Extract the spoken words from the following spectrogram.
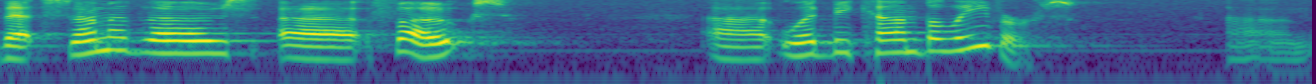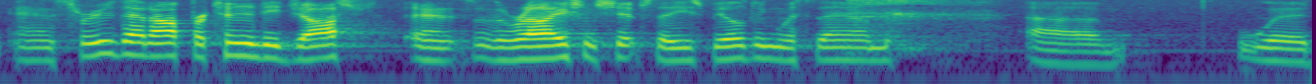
that some of those folks would become believers. Um, and through that opportunity, Josh and the relationships that he's building with them um, would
